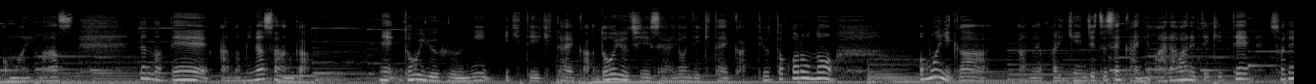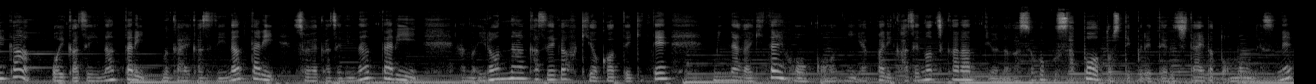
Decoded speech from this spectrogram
思います。なのであの皆さんがね、どういうふうに生きていきたいかどういう人生を読んでいきたいかっていうところの思いがあのやっぱり現実世界に現れてきてそれが追い風になったり向かい風になったりそよ風になったりあのいろんな風が吹き起こってきてみんなが行きたい方向にやっぱり風の力っていうのがすごくサポートしてくれてる時代だと思うんですね。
